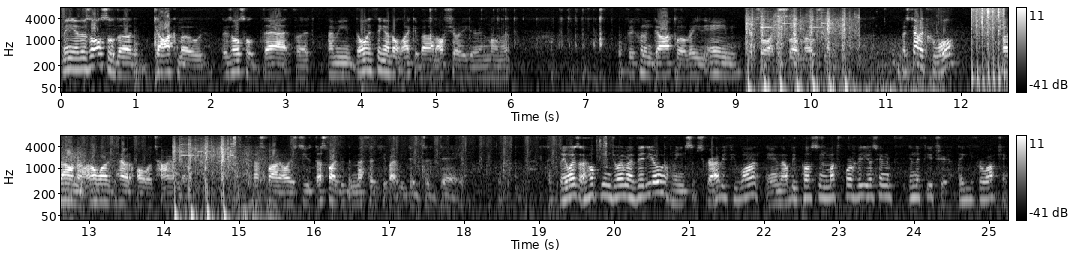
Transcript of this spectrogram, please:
I mean, yeah, there's also the goc mode. There's also that, but, I mean, the only thing I don't like about it, I'll show you here in a moment. If they put in goc mode, when you aim, it's all like slow motion. But it's kind of cool, but I don't know. I don't want to have it all the time, though. That's why I always use, that's why I did the method that we did today. But anyways, I hope you enjoy my video. I mean, subscribe if you want, and I'll be posting much more videos here in the future. Thank you for watching.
